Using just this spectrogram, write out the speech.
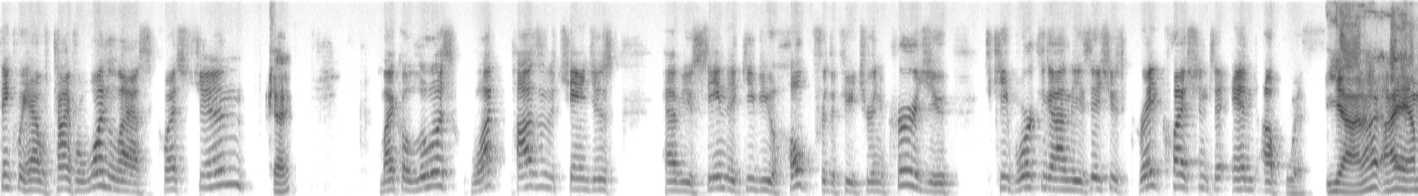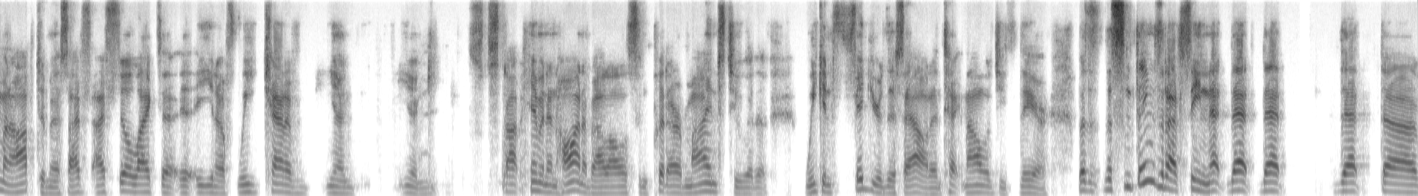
think we have time for one last question. Okay. Michael Lewis, what positive changes have you seen that give you hope for the future and encourage you to keep working on these issues? Great question to end up with. Yeah, and I, I am an optimist. I, I feel like that, you know, if we kind of, you know, you know, stop hemming and hawing about all this and put our minds to it, we can figure this out and technology's there. But there's- some things that I've seen that, that, that, that, uh,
